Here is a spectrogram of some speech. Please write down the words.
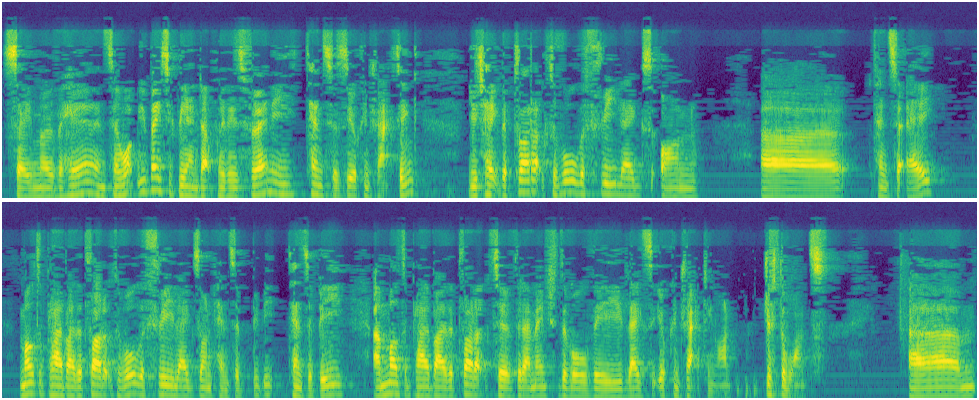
Same over here, and so what you basically end up with is for any tensors you're contracting, you take the product of all the free legs on uh, tensor A, multiply by the product of all the free legs on tensor B, tensor B, and multiply by the product of the dimensions of all the legs that you're contracting on, just the once. Um,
